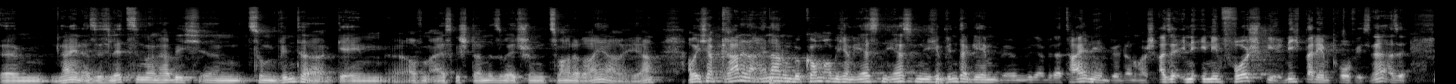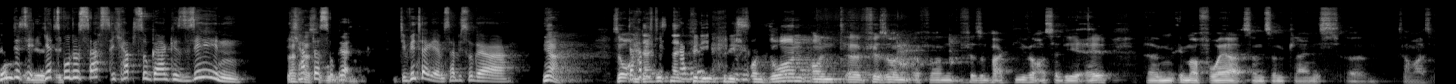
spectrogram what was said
Ähm, nein, also das letzte Mal habe ich ähm, zum Wintergame äh, auf dem Eis gestanden, das war jetzt schon zwei oder drei Jahre her. Aber ich habe gerade eine Einladung bekommen, ob ich am 1.1. nicht im Wintergame äh, wieder, wieder teilnehmen will. Also in, in dem Vorspiel, nicht bei den Profis. Ne? Also, das, jetzt, wo du sagst, ich habe sogar gesehen. ich habe das sogar, gesehen? die Wintergames habe ich sogar. Ja, so, da und das ist dann für die, für die Sponsoren und äh, für, so ein, für, für, so ein paar Aktive aus der DL ähm, immer vorher so, so ein kleines, äh, sag mal, so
